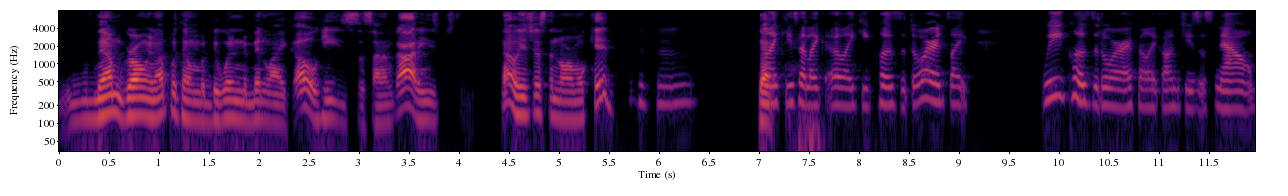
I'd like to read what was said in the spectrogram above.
them growing up with him would wouldn't have been like, oh, he's the son of God. He's no, he's just a normal kid. hmm That- like you said, like oh, like you close the door. It's like we close the door. I feel like on Jesus now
